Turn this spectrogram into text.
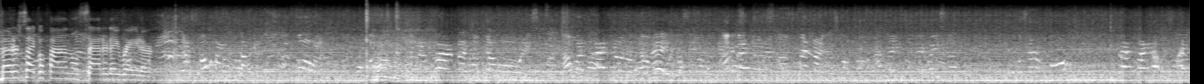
Motorcycle final, Saturday Raider. That's all my fucking football. I'm worried about you double always. I was betting on them double hey, I'm betting on them on win like this one. I'm betting for their race. What's that, Paul? That's like I was like.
